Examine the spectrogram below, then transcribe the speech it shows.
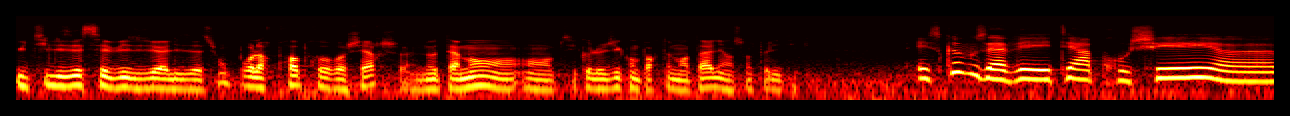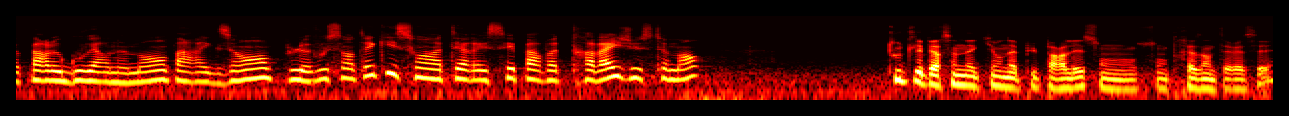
utiliser ces visualisations pour leurs propres recherches, notamment en psychologie comportementale et en sciences politiques. Est-ce que vous avez été approché euh, par le gouvernement, par exemple? Vous sentez qu'ils sont intéressés par votre travail, justement? Toutes les personnes à qui on a pu parler sont, très intéressées.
